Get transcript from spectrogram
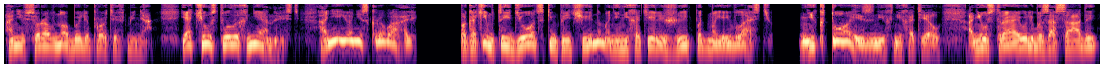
Они все равно были против меня. Я чувствовал их ненависть. Они ее не скрывали. По каким-то идиотским причинам они не хотели жить под моей властью. Никто из них не хотел. Они устраивали бы засады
